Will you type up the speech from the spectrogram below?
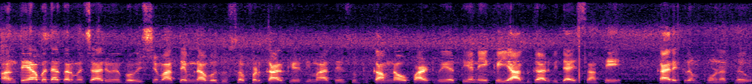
અંતે આ બધા કર્મચારીઓએ ભવિષ્યમાં તેમના વધુ સફળ કારકિર્દી માટે શુભકામનાઓ પાઠવી હતી અને એક યાદગાર વિદાય સાથે કાર્યક્રમ પૂર્ણ થયો.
